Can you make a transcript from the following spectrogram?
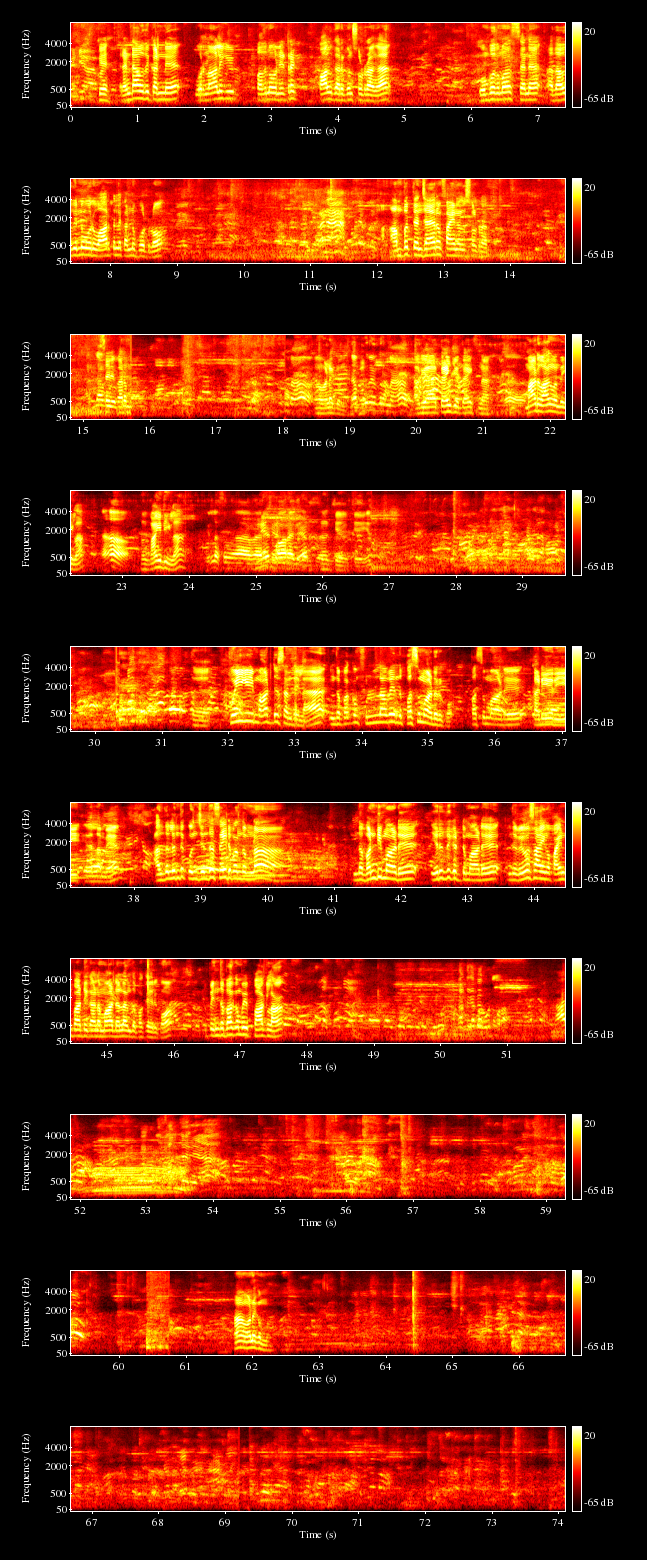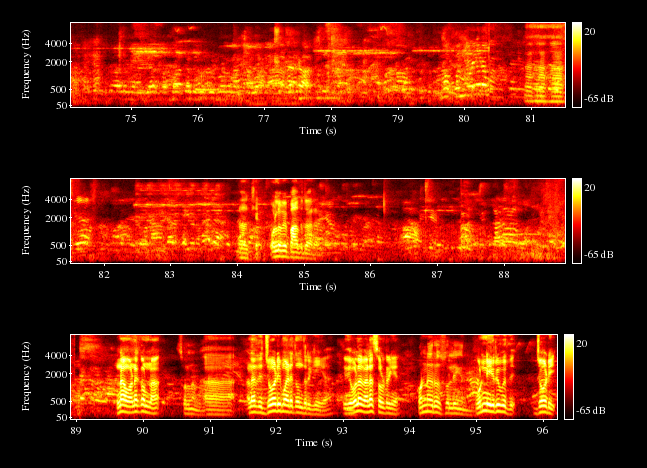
ஓகே ரெண்டாவது கண்ணு ஒரு நாளைக்கு பதினோரு லிட்டர் பால் கறக்குன்னு சொல்கிறாங்க ஒம்பது மாதம் செனை அதாவது இன்னும் ஒரு வாரத்தில் கண்ணு போட்டுரும். ஐம்பத்தஞ்சாயிரம் ஃபைனல் சொல்கிறாரு சரி வர வணக்கம். அப்படியா தேங்க்யூ தேங்க்ஸ்ண்ணா மாடு வாங்க வந்தீங்களா? வாங்கிட்டீங்களா? ஓகே ஓகே அஹ் பொய்கை மாட்டு சந்தையில் இந்த பக்கம் ஃபுல்லாகவே இந்த பசுமாடு இருக்கும். பசுமாடு கடேரி இது எல்லாமே அதுலேருந்து கொஞ்சம் இந்த சைடு வந்தோம்னா இந்த வண்டி மாடு எருதுகட்டு மாடு இந்த விவசாயிங்க பயன்பாட்டுக்கான மாடெல்லாம் இந்த பக்கம் இருக்கும். இப்போ இந்த பக்கம் போய் பார்க்கலாம். ஆ வணக்கம்மா. ஓகே உள்ள போய் பார்த்துட்டு வரேன். அண்ணா வணக்கம்ண்ணா. சொல்லுங்க அண்ணா இது ஜோடி மாடு எடுத்து வந்திருக்கீங்க இது எவ்வளோ விலை சொல்கிறீங்க ஒன்று இருபது சொல்லிங்க ஒன்று இருபது. ஜோடி.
